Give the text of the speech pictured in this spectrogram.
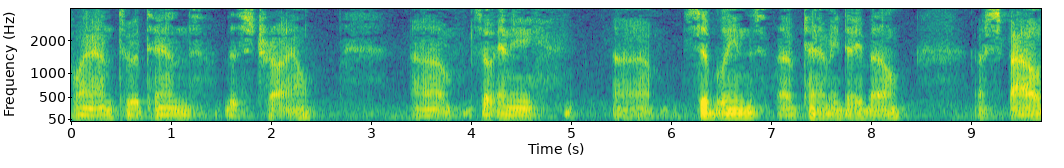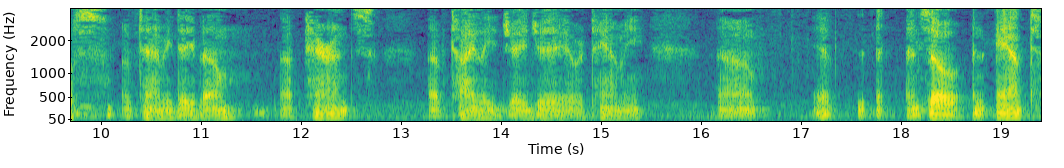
plan to attend this trial. Um, So any uh, siblings of Tammy Daybell, a spouse of Tammy Daybell, uh, parents of Tylee, JJ, or Tammy, um, if, and so an aunt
